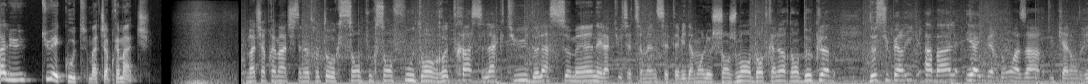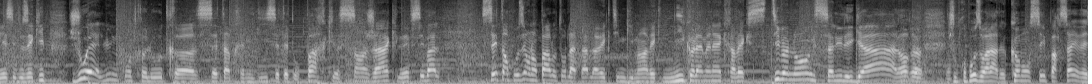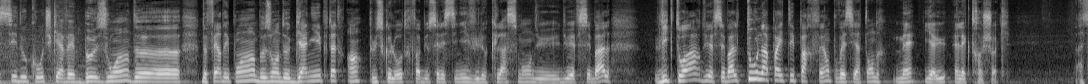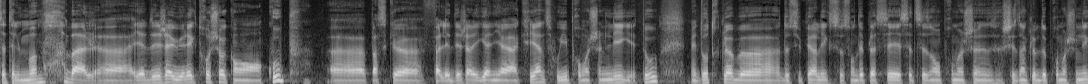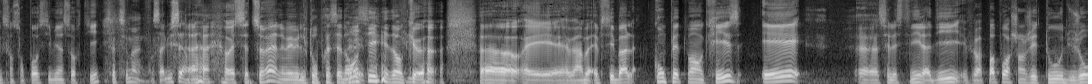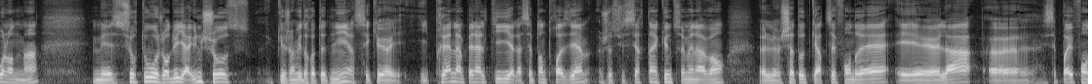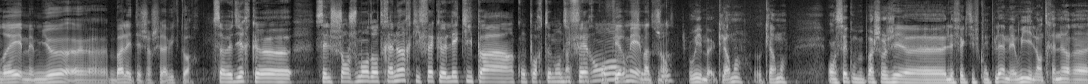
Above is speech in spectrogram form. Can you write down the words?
Salut, tu écoutes match après match. Match après match, c'est notre talk 100% foot. On retrace l'actu de la semaine. Et l'actu cette semaine, c'est évidemment le changement d'entraîneur dans deux clubs de Super League, à Bâle et à Yverdon. Hasard du calendrier, ces deux équipes jouaient l'une contre l'autre euh, cet après-midi. C'était au Parc Saint-Jacques. Le FC Bâle s'est imposé. On en parle autour de la table avec Tim Guimin, avec Nicolas Menecre, avec Steven Long. Salut les gars. Alors, euh, je vous propose voilà, de commencer par ça. Il y avait ces deux coachs qui avaient besoin de, de faire des points, besoin de gagner, peut-être un plus que l'autre. Fabio Celestini, vu le classement du, du FC Bâle. Victoire du FC Bâle. Tout n'a pas été parfait, on pouvait s'y attendre, mais il y a eu électrochoc. Ah, C'était le moment à Bâle. Euh, il y a déjà eu électrochoc en coupe. Euh, parce qu'il fallait déjà les gagner à Kriens, oui, Promotion League et tout. Mais d'autres clubs euh, de Super League se sont déplacés cette saison promotion, chez un club de Promotion League, s'en sont pas aussi bien sortis. Cette semaine. Salut Serge. Euh, ouais, cette semaine, mais le tour précédent Oui. aussi. Donc, euh, euh, et, FC Bâle complètement en crise. Et euh, Célestini il a dit il ne va pas pouvoir changer tout du jour au lendemain. Mais surtout, aujourd'hui, il y a une chose que j'ai envie de retenir, c'est qu'ils prennent un penalty à la 73e. Je suis certain qu'une semaine avant, le château de cartes s'effondrait. Et là, euh, il ne s'est pas effondré, mais mieux, euh, Bâle a été chercher la victoire. Ça veut dire que c'est le changement d'entraîneur qui fait que l'équipe a un comportement différent. confirmé maintenant. Oui, bah, clairement, euh, clairement. On sait qu'on ne peut pas changer euh, l'effectif complet, mais oui, l'entraîneur. euh,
